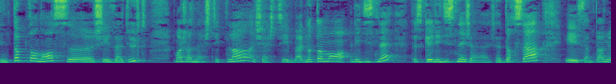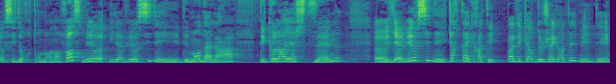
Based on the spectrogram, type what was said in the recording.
une top tendance euh, chez les adultes. Moi, j'en ai acheté plein. J'ai acheté bah, notamment les Disney, parce que les Disney, j'adore ça. Et ça me permet aussi de retourner en enfance. Mais euh, il y avait aussi des, des mandalas, des coloriages zen. il y avait aussi des cartes à gratter. Pas des cartes de jeu à gratter, mais des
